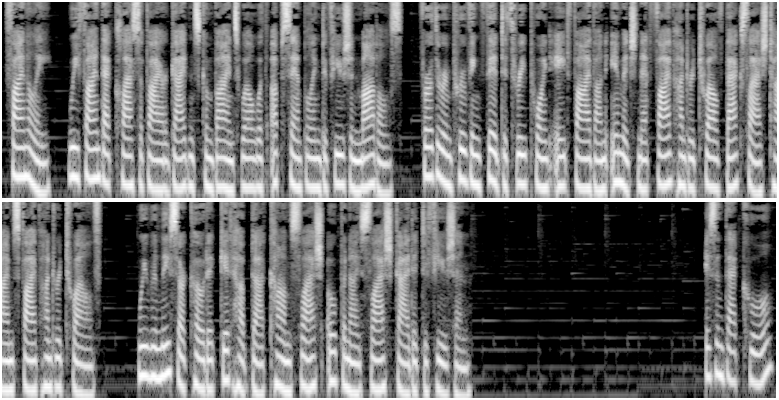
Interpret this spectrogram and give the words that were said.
Finally, we find that classifier guidance combines well with upsampling diffusion models, further improving FID to 3.85 on ImageNet 512 backslash times 512. We release our code at github.com slash openai slash guided diffusion. Isn't that cool?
